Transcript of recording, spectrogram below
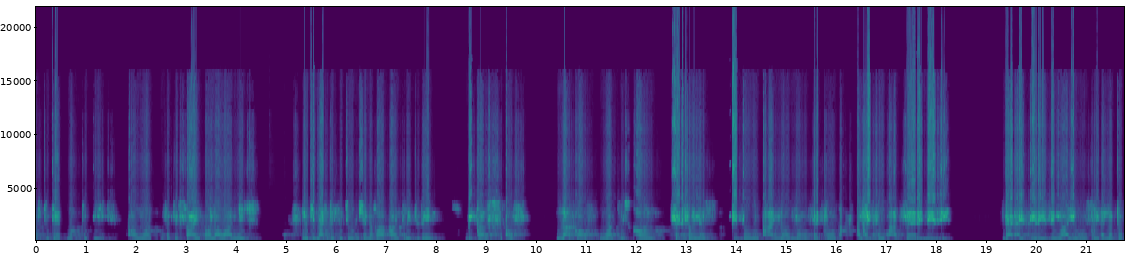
us to get what to eat and what to satisfy all our needs. Looking at the situation of our country today, because of lack of what is called faithfulness, people are no more faithful and people are very lazy. That is the reason why you will see a lot of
